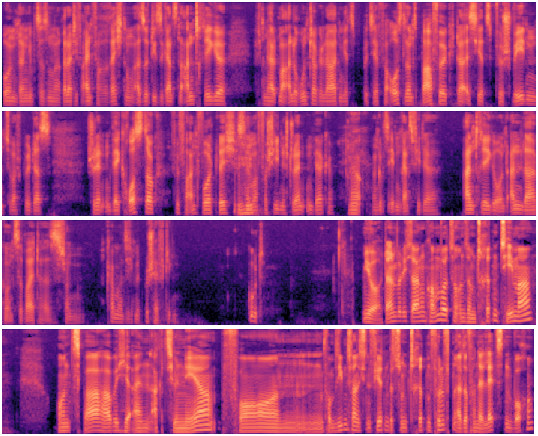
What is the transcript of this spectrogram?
Und dann gibt es da so eine relativ einfache Rechnung. Also diese ganzen Anträge habe ich mir halt mal alle runtergeladen, jetzt speziell für Auslands-BAföG. Da ist jetzt für Schweden zum Beispiel das Studentenwerk Rostock für verantwortlich. Es sind immer verschiedene Studentenwerke. Ja. Dann gibt es eben ganz viele Anträge und Anlage und so weiter. Das ist schon, kann man sich mit beschäftigen. Gut. Ja, dann würde ich sagen, kommen wir zu unserem dritten Thema. Und zwar habe ich hier einen Aktionär von, vom 27.04. bis zum 3.05., also von der letzten Woche.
